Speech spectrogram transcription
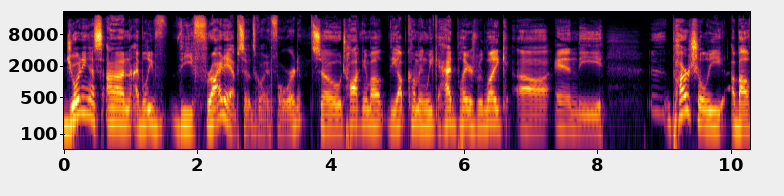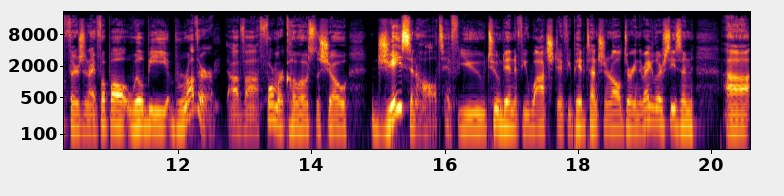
joining us on, I believe, the Friday episodes going forward. So, talking about the upcoming week ahead players we like uh, and the partially about Thursday Night Football will be brother of uh, former co-host of the show, Jason Halt. If you tuned in, if you watched, if you paid attention at all during the regular season, uh,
